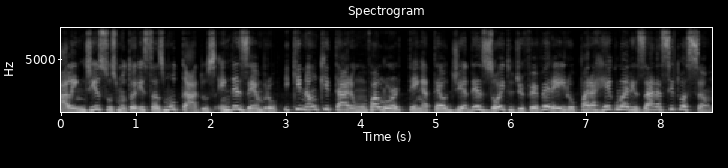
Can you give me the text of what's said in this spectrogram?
Além disso, os motoristas multados em dezembro e que não quitaram o valor têm até o dia 18 de fevereiro para regularizar a situação.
